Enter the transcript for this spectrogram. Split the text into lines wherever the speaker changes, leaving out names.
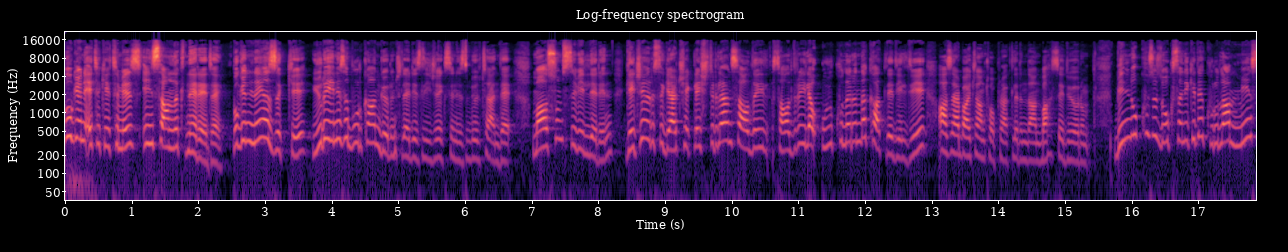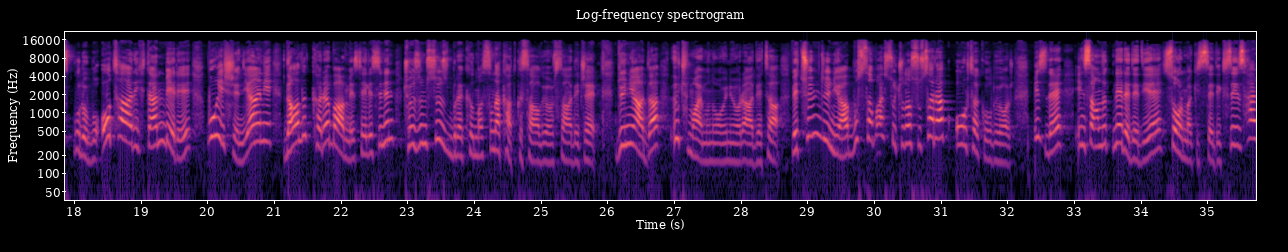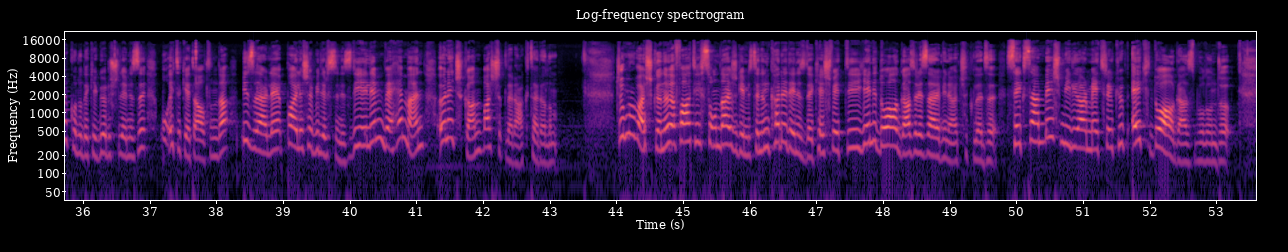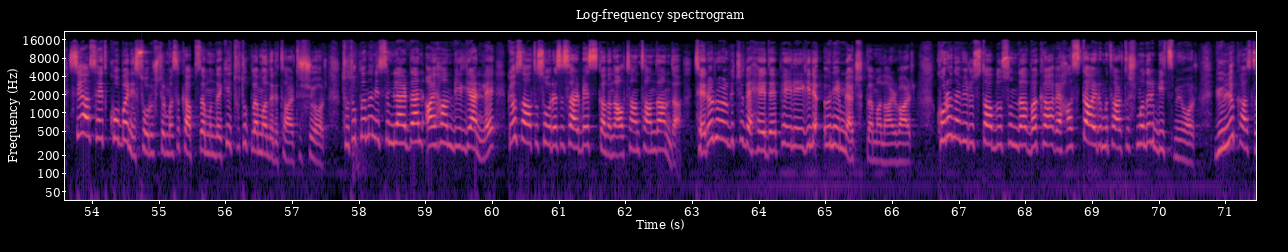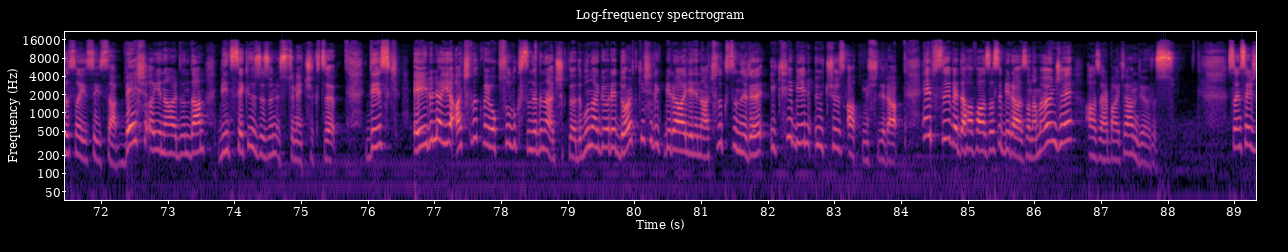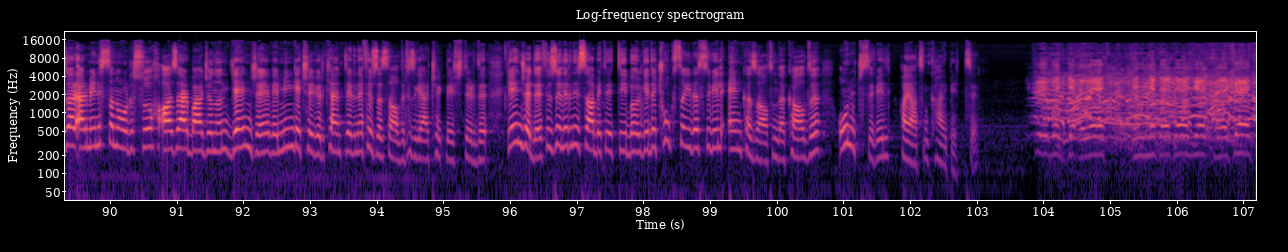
Bugün etiketimiz insanlık nerede? Bugün ne yazık ki yüreğinizi burkan görüntüler izleyeceksiniz bültende. Masum sivillerin gece yarısı gerçekleştirilen saldırıyla uykularında katledildiği Azerbaycan topraklarından bahsediyorum. 1992'de kurulan Minsk grubu o tarihten beri bu işin yani Dağlık Karabağ meselesinin çözümsüz bırakılmasına katkı sağlıyor sadece. Dünyada 3 maymunu oynuyor adeta ve tüm dünya bu savaş suçuna susarak ortak oluyor. Biz de insanlık nerede diye sormak istedik. Siz her konudaki görüşlerinizi bu etiket altında bizlerle paylaşabilirsiniz diyelim ve hemen öne çıkan başlıkları aktaralım. Cumhurbaşkanı Fatih sondaj gemisinin Karadeniz'de keşfettiği yeni doğal gaz rezervini açıkladı. 85 milyar metreküp ek doğal gaz bulundu. Siyaset Kobani soruşturması kapsamındaki tutuklamaları tartışıyor. Tutuklanan isimlerden Ayhan Bilgen'le gözaltı sonrası serbest kalan Altan Tan'dan da terör örgütü ve HDP ile ilgili önemli açıklamalar var. Koronavirüs tablosunda vaka ve hasta ayrımı tartışmaları bitmiyor. Günlük hasta sayısı ise 5 ayın ardından 1800'ün üstüne çıktı. Disk Eylül ayı açlık ve yoksulluk sınırını açıkladı. Buna göre 4 kişilik bir ailenin açlık sınırı 2360 lira. Hepsi ve daha fazlası birazdan ama önce Azerbaycan diyoruz. Sayın seyirciler Ermenistan ordusu Azerbaycan'ın Gence ve Mingeçevir kentlerine füze saldırısı gerçekleştirdi. Gence'de füzelerin isabet ettiği bölgede çok sayıda sivil enkaz altında kaldı. 13 sivil hayatını kaybetti. مجيب الدعوات إنك قاضي الحاجات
